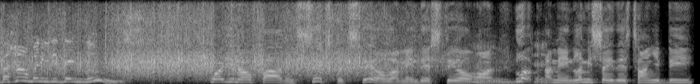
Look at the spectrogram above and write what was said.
But how many did they lose? Well, you know, five and six, but still, I mean, they're still mm, on. Look, okay. I mean, let me say this, Tanya B.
